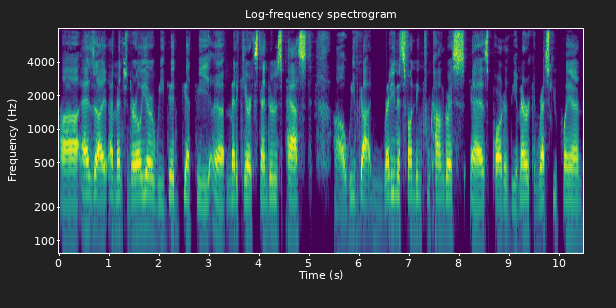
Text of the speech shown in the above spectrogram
uh, as I, I, mentioned earlier, we did get the uh, Medicare extenders passed. Uh, we've gotten readiness funding from Congress as part of the American Rescue Plan.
